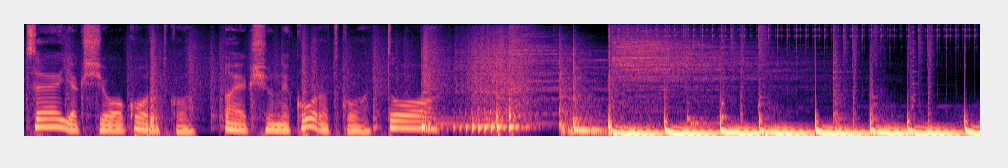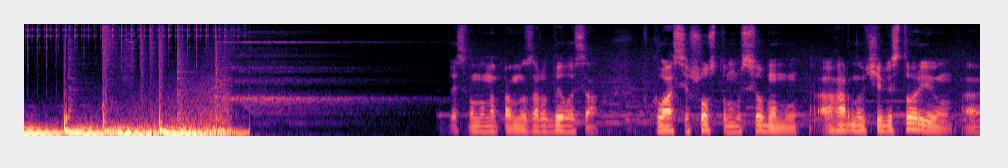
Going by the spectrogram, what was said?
Це якщо коротко. А якщо не коротко, то. Десь воно, напевно, зародилося в класі шостому, сьомому. А Гарно вчив історію. Е,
